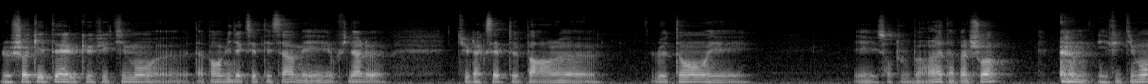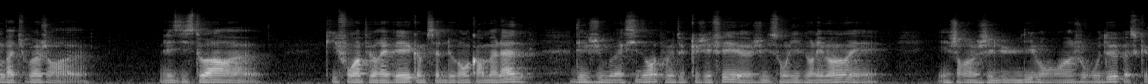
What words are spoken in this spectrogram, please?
le choc est tel qu'effectivement euh, t'as pas envie d'accepter ça, mais au final euh, tu l'acceptes par le, le temps et, et surtout bah voilà, t'as pas le choix. Et effectivement, bah tu vois, genre euh, les histoires euh, qui font un peu rêver, comme celle de Grand Corps Malade dès que j'ai eu mon accident, le premier truc que j'ai fait, euh, j'ai eu son livre dans les mains et, genre j'ai lu le livre en un jour ou deux parce que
